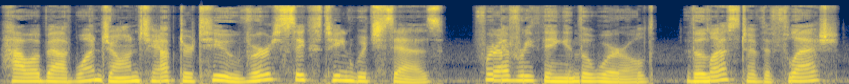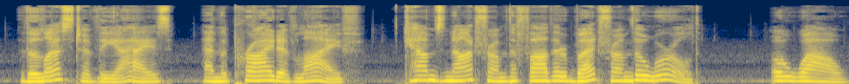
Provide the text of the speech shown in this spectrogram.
How about 1 John chapter 2 verse 16 which says, For everything in the world, the lust of the flesh, the lust of the eyes, and the pride of life, comes not from the Father but from the world. Oh wow.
